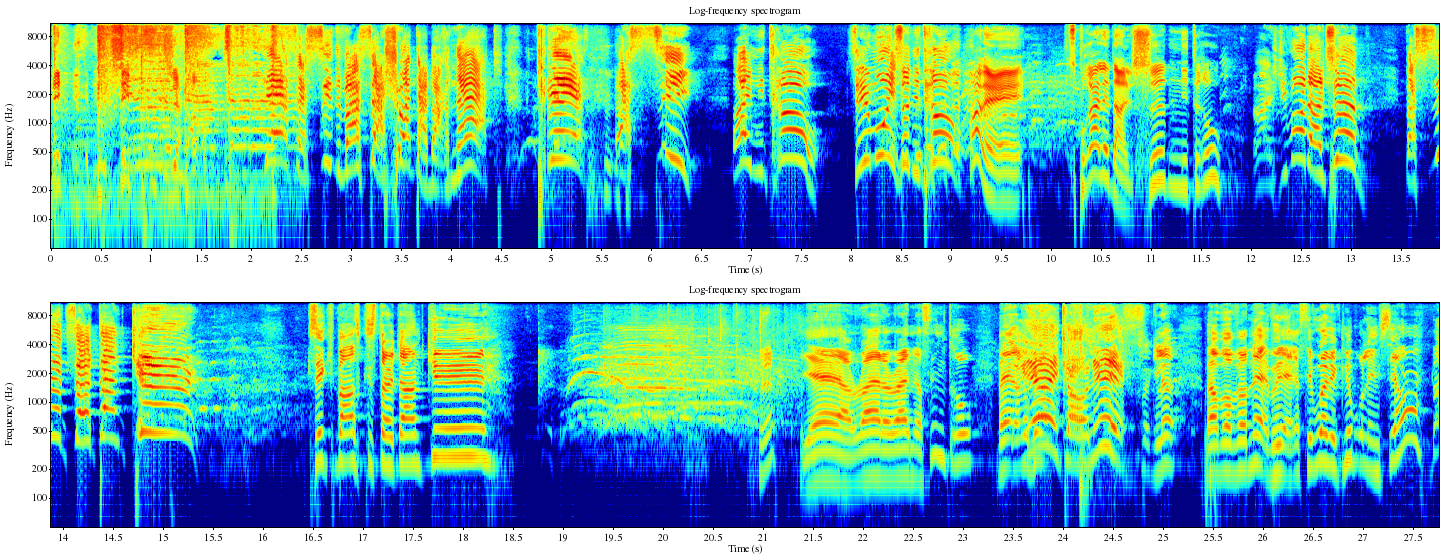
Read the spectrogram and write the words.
Des petites jambes. Qu'est-ce que c'est devant Sacha, tabarnak? Chris! Asti! Hey, Nitro! C'est moi, ça, Nitro! Ah, mais tu pourrais aller dans le sud, Nitro. Ah, J'y vais dans le sud! Parce que c'est un temps de cul! Qui c'est qui pense que c'est un temps de cul? Hein? Yeah, alright, alright. Merci, Nitro. Ben, Rien, calice! Fait que là, ben, on va revenir. vous- Restez-vous avec nous pour l'émission? Ben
